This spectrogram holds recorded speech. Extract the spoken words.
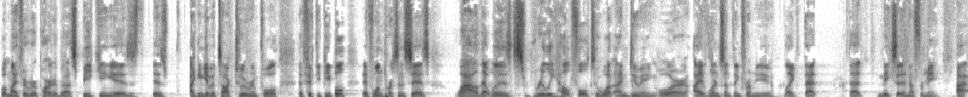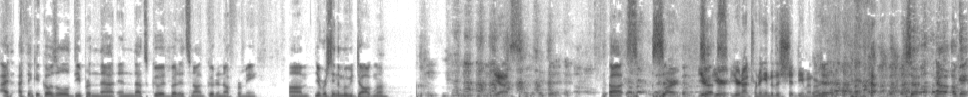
what my favorite part about speaking is is I can give a talk to a room full of 50 people. If one person says, "Wow, that was really helpful to what I'm doing," or "I've learned something from you," like that, that makes it enough for me. I, I, I think it goes a little deeper than that, and that's good, but it's not good enough for me. Um, you ever seen the movie Dogma? Yes. Uh, s- so- Sorry, you're, so- you're you're not turning into the shit demon. Are you? so no, okay.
